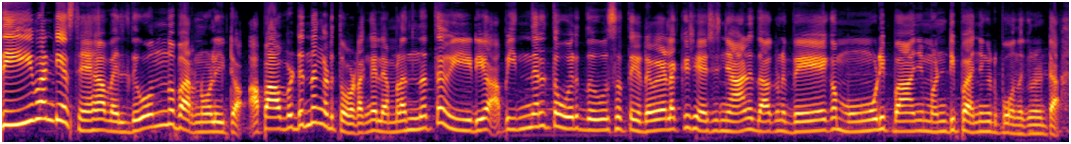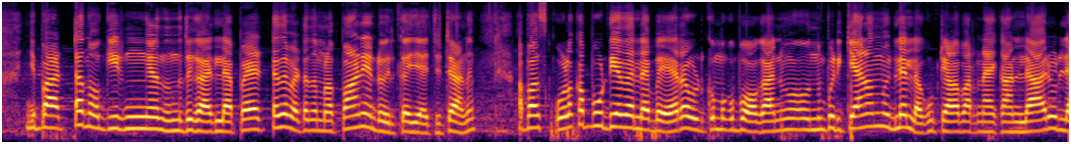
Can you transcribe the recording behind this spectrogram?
തീവണ്ടിയ സ്നേഹം വലുത് ഒന്ന് പറഞ്ഞോളിട്ടോ. അപ്പോൾ അവിടുന്ന് ഇങ്ങോട്ട് തുടങ്ങല്ലേ. നമ്മൾ ഇന്നത്തെ വീഡിയോ അപ്പോൾ ഇന്നലത്തെ ഒരു ദിവസത്തെ ഇടവേളയ്ക്ക് ശേഷം ഞാൻ ഇതാക്കണ വേഗം മൂടി പാഞ്ഞ് മണ്ടി പാഞ്ഞ് ഇങ്ങോട്ട് പോന്നിക്കണം കേട്ടോ ഇനി പട്ട നോക്കി ഇങ്ങനെ നിന്നിട്ട് കാര്യമില്ല പെട്ടെന്ന് പെട്ടെന്ന് നമ്മളെ പണി കണ്ട് ഒരുക്കുക വിചാരിച്ചിട്ടാണ് അപ്പോൾ സ്കൂളൊക്കെ പൂട്ടിയതല്ലേ. വേറെ ഒഴുക്കും നമുക്ക് പോകാനും ഒന്നും പിടിക്കാനൊന്നും ഇല്ലല്ലോ കുട്ടികളെ പറഞ്ഞേക്കാൻ എല്ലാവരും ഇല്ല.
